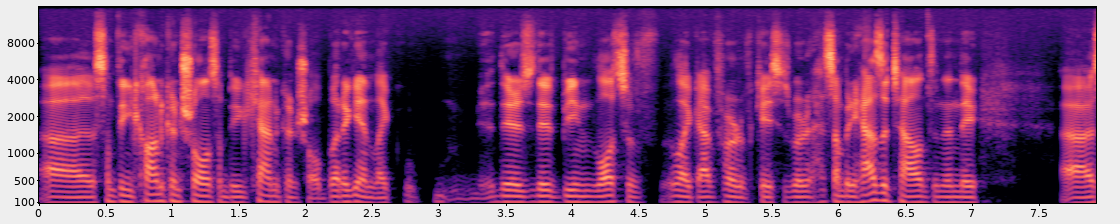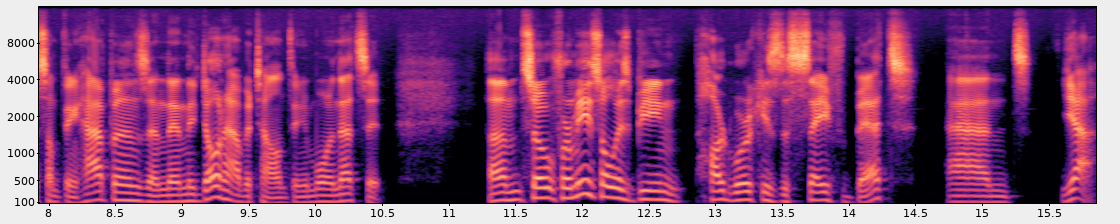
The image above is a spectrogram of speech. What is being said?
uh, something you can't control and something you can control. But again, like there's there've been lots of like I've heard of cases where somebody has a talent and then they uh, something happens and then they don't have a talent anymore and that's it. Um, so for me, it's always been hard work is the safe bet, and yeah,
